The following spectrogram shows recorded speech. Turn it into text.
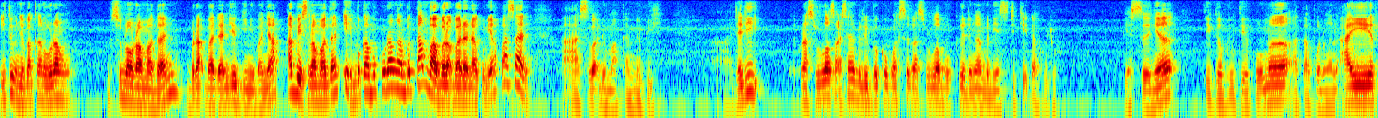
itu menyebabkan orang sebelum Ramadan berat badan dia gini banyak habis Ramadan eh bukan berkurangan bertambah berat badan aku ni apa pasal ha, sebab dia makan lebih ha, jadi Rasulullah SAW bila buka puasa Rasulullah buka dengan benda yang sedikit dahulu. Biasanya tiga butir kurma ataupun dengan air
